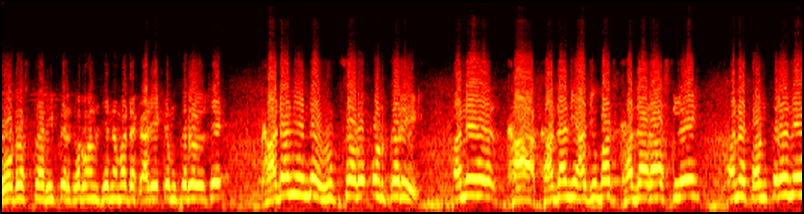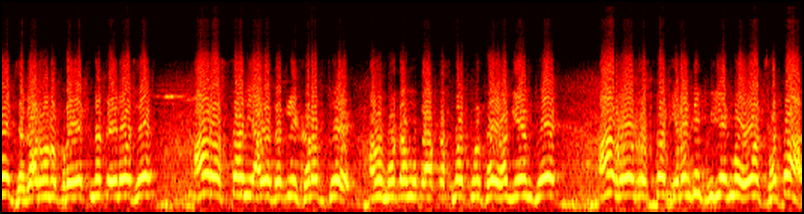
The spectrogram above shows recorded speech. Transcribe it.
રોડ રસ્તા રિપેર કરવાનો છે એના માટે કાર્યક્રમ કરેલો છે. ખાડાની અંદર વૃક્ષારોપણ કરી અને ખાડાની આજુબાજુ ખાડા રાસ લઈ અને તંત્રને જગાડવાનો પ્રયત્ન કર્યો છે. આ રસ્તાની હાલત એટલી ખરાબ છે. આમાં મોટા મોટા અકસ્માત પણ થઈ શકે એમ છે. આ રોડ રસ્તા ગેરંટી પીરિયડમાં હોવા છતાં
